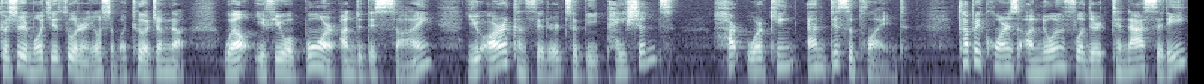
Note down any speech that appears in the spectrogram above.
可是摩羯座人有什么特征呢？Well, if you were born under this sign, you are considered to be patient, hardworking, and disciplined. Capricorns are known for their tenacity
